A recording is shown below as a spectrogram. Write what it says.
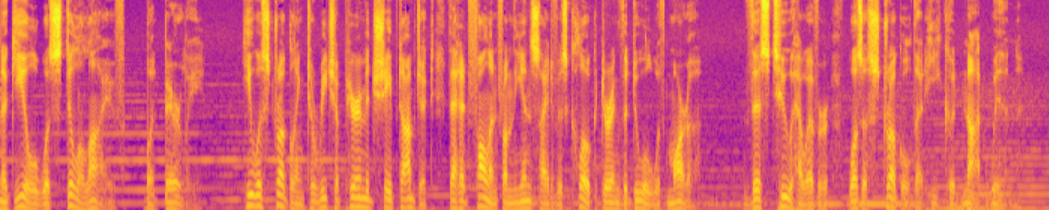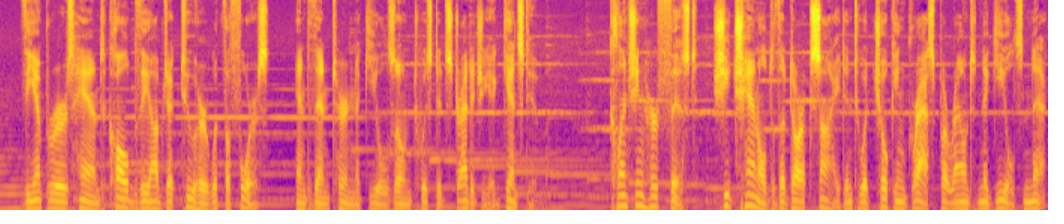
Nagil was still alive, but barely. He was struggling to reach a pyramid shaped object that had fallen from the inside of his cloak during the duel with Mara. This, too, however, was a struggle that he could not win. The Emperor's hand called the object to her with the Force, and then turned Nagil's own twisted strategy against him. Clenching her fist, she channeled the dark side into a choking grasp around Nagil's neck.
